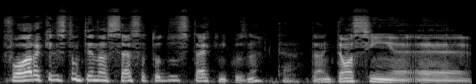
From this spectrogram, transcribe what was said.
fora que eles estão tendo acesso a todos os técnicos né Tá. Tá? então assim é, é,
